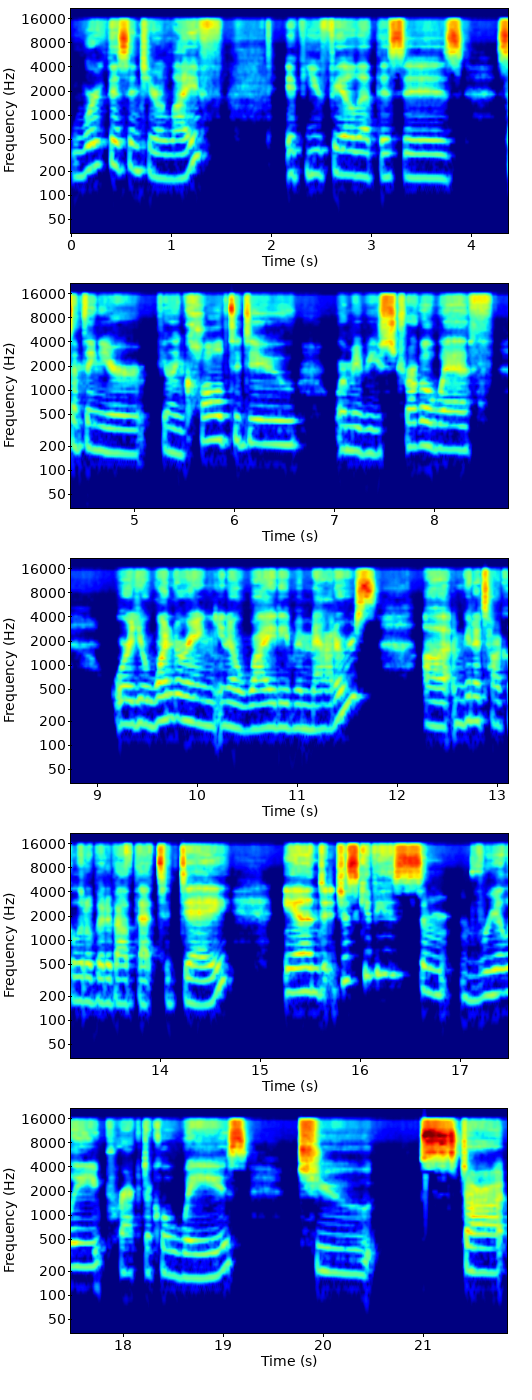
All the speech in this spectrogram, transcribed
work this into your life. If you feel that this is something you're feeling called to do or maybe you struggle with or you're wondering you know why it even matters uh, i'm going to talk a little bit about that today and just give you some really practical ways to start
